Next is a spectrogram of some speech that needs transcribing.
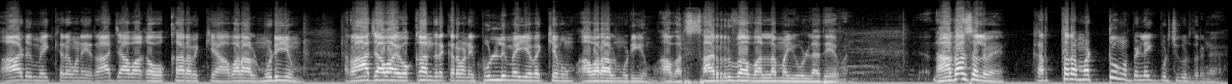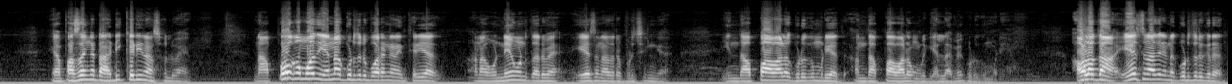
ஆடு மேய்க்கிறவனை ராஜாவாக உட்கார வைக்க அவரால் முடியும். ராஜாவாய் உட்கார்ந்திருக்கிறவனை புல்லு மேய வைக்கவும் அவரால் முடியும். அவர் சர்வ வல்லமை உள்ள தேவன். நான் தான் சொல்லுவேன். கர்த்தரை மட்டும் உங்கள் பிள்ளைக்கு பிடிச்சி கொடுத்துருங்க. என் பசங்கிட்ட அடிக்கடி நான் சொல்லுவேன் நான் போகும்போது என்ன கொடுத்துட்டு போகிறேன்னு எனக்கு தெரியாது. ஆனால் ஒன்றே ஒன்று தருவேன். ஏசுநாதரை பிடிச்சிங்க இந்த அப்பாவால் கொடுக்க முடியாது. அந்த அப்பாவால் உங்களுக்கு எல்லாமே கொடுக்க முடியும். அவ்வளோதான் ஏசுநாதர் எனக்கு கொடுத்துருக்கிறார்.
